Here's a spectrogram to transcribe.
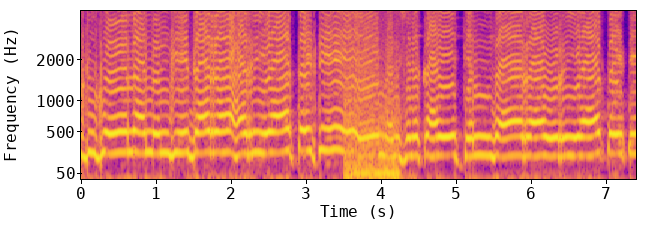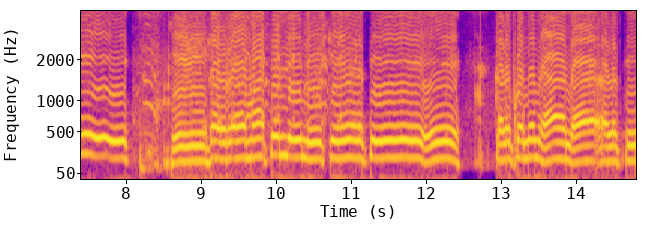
ಕುಡುಗೋಲ ನುಂಗಿದರ ಹರಿಯಾತೈತಿ ಮೆಣಸಿನಕಾಯಿ ತಿಂದರ ಉರಿಯಾತೈತಿ ಹೇಳಿದವ್ರ ಮಾತಲ್ಲಿ ನೀ ಕೇಳ್ತಿ, ಕಳ್ಕೊಂಡ ಮ್ಯಾಲ ಅಳತಿ.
